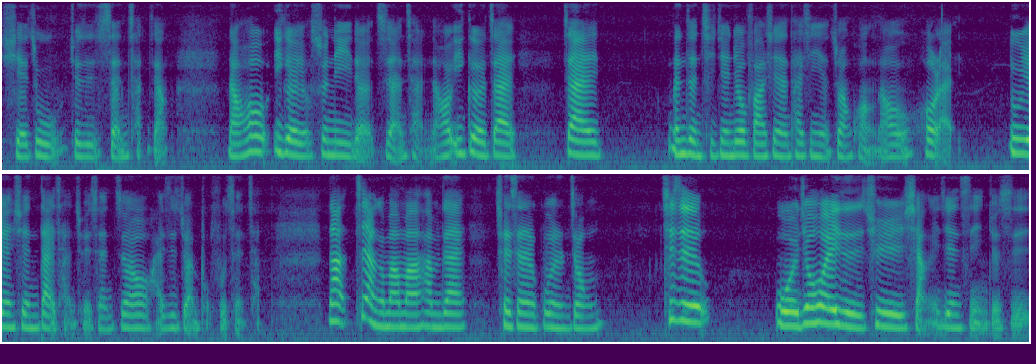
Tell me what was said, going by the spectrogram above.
协助，就是生产这样。然后一个有顺利的自然产，然后一个在在门诊期间就发现了胎心的状况，然后后来入院先待产催生，之后还是转剖腹生产。那这两个妈妈他们在催生的过程中，其实我就会一直去想一件事情，就是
